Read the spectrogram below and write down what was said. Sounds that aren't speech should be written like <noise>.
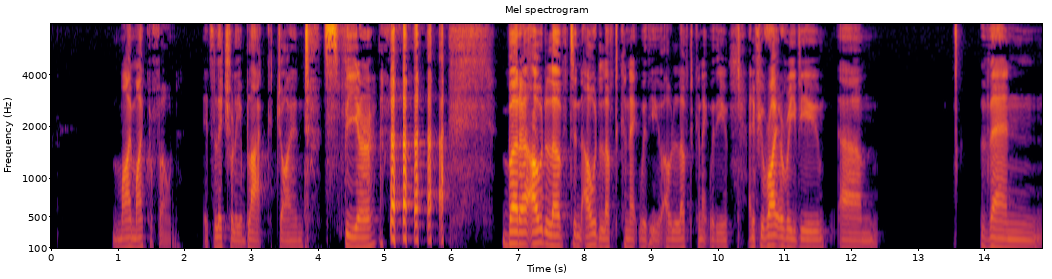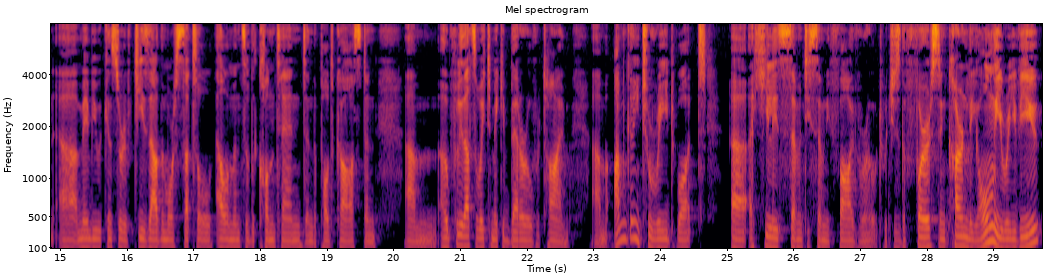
my microphone. It's literally a black giant <laughs> sphere. <laughs> but uh, I would love to. I would love to connect with you. I would love to connect with you. And if you write a review, um, then uh, maybe we can sort of tease out the more subtle elements of the content and the podcast, and um, hopefully that's a way to make it better over time. Um, I'm going to read what uh, Achilles 7075 wrote, which is the first and currently only review.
